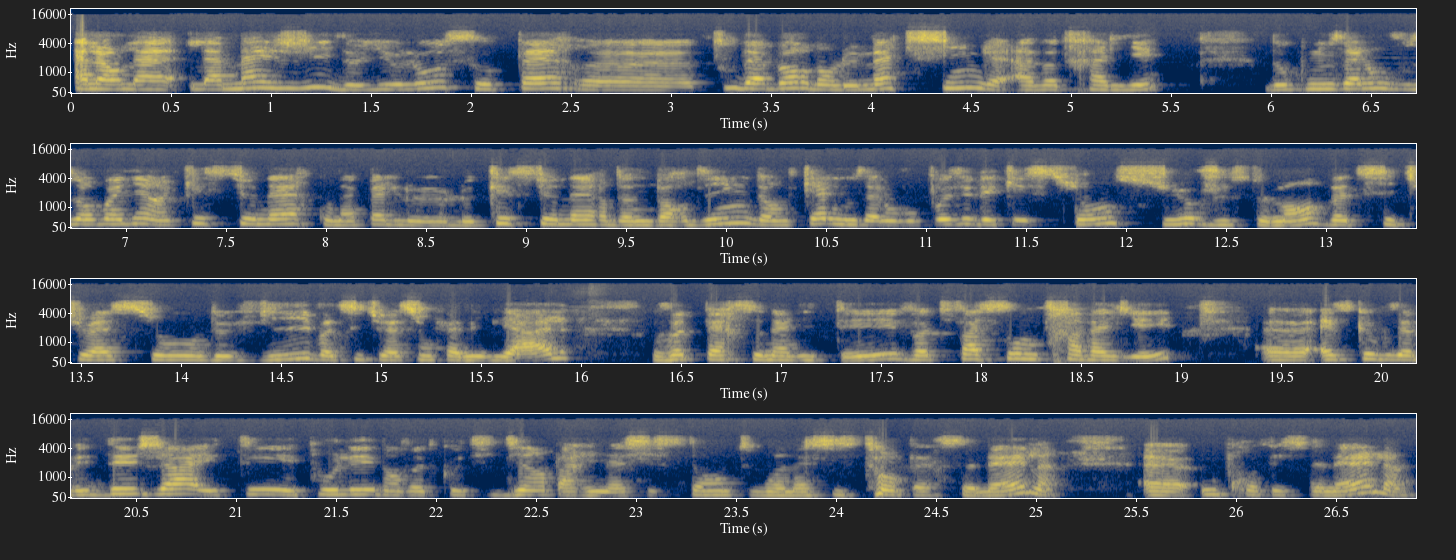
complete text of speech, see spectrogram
Alors, la, magie de YOLO s'opère euh, tout d'abord dans le matching à votre allié. Donc, nous allons vous envoyer un questionnaire qu'on appelle le, le questionnaire d'onboarding, dans lequel nous allons vous poser des questions sur justement votre situation de vie, votre situation familiale, votre personnalité, votre façon de travailler. Euh, Est-ce que vous avez déjà été épaulé dans votre quotidien par une assistante ou un assistant personnel euh, ou professionnel?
